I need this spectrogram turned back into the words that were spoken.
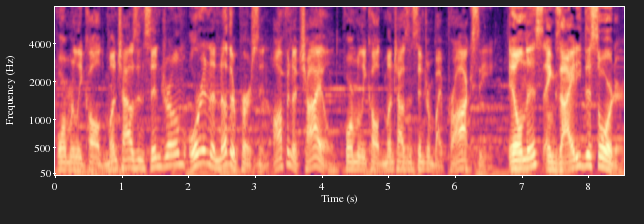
formerly called Munchausen syndrome, or in another person, often a child, formerly called Munchausen syndrome by proxy. Illness anxiety disorder.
